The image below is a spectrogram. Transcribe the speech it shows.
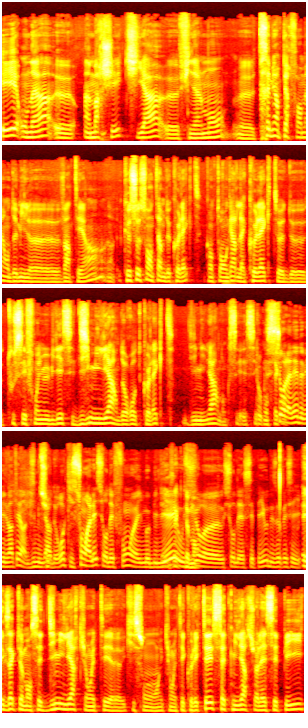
Et on a un marché qui a finalement très bien performé en 2021, que ce soit en termes de collecte. Quand on regarde la collecte de tous ces fonds immobiliers, c'est 10 milliards d'euros de collecte. 10 milliards, donc c'est sur l'année 2021, 10 milliards d'euros qui sont allés sur des fonds immobiliers ou sur, sur, des SCPI ou des OPCI. Exactement, c'est 10 milliards milliards qui ont été, euh, qui sont, qui ont été collectés, 7 milliards sur les SCPI,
